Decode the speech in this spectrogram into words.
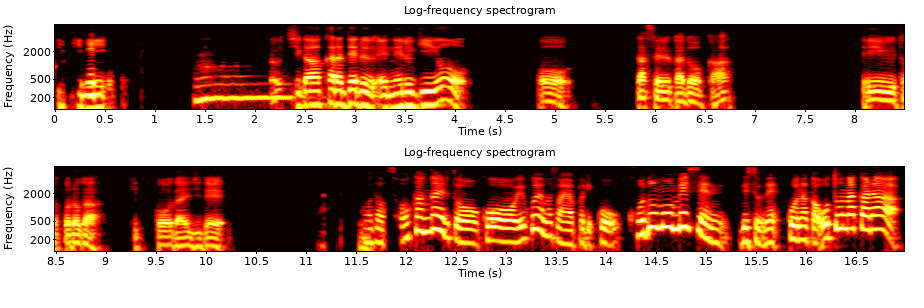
的に内側から出るエネルギーをこう出せるかどうかっていうところが結構大事で、ほど。そう考えると、こう、横山さんやっぱりこう、子供目線ですよね。こうなんか大人から、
